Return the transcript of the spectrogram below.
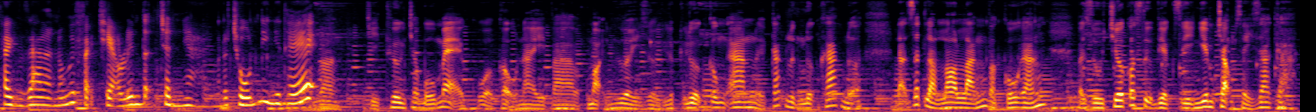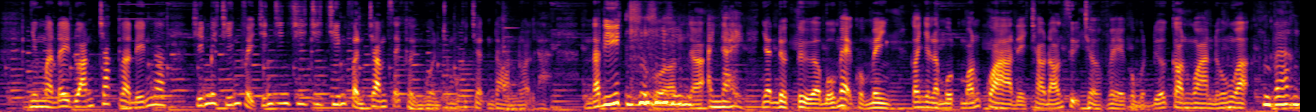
thành ra là nó mới phải trèo lên tận trần nhà mà nó trốn đi như thế. Vâng, chỉ thương cho bố mẹ của cậu này và mọi người rồi lực lượng công an rồi các lực lượng khác nữa đã rất là lo lắng và cố gắng và dù chưa có sự việc gì nghiêm trọng xảy ra cả nhưng mà đây đoán chắc là đến 99,9999% sẽ khởi nguồn trong một cái trận đòn gọi là nát ít của à, anh này nhận được từ à, bố mẹ của mình coi như là một món quà để chào đón sự trở về của một đứa con ngoan đúng không ạ? Vâng,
